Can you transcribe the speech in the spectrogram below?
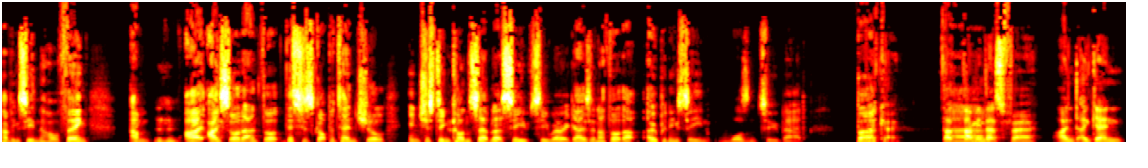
having seen the whole thing. Um, Mhm. I, I saw that and thought this has got potential, interesting concept. Let's see see where it goes. And I thought that opening scene wasn't too bad, but Okay. That, I mean, Uh, that's fair. And again,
